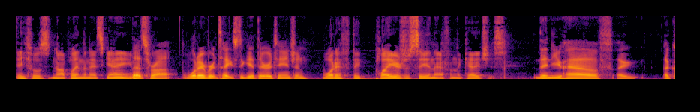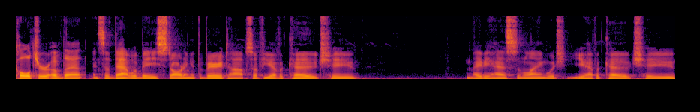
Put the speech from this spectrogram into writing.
equals not playing the next game. That's right. Whatever it takes to get their attention. What if the players are seeing that from the coaches? Then you have a a culture of that. And so that would be starting at the very top. So if you have a coach who maybe has some language, you have a coach who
